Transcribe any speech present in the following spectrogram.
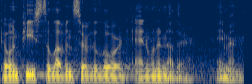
Go in peace to love and serve the Lord and one another. Amen.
